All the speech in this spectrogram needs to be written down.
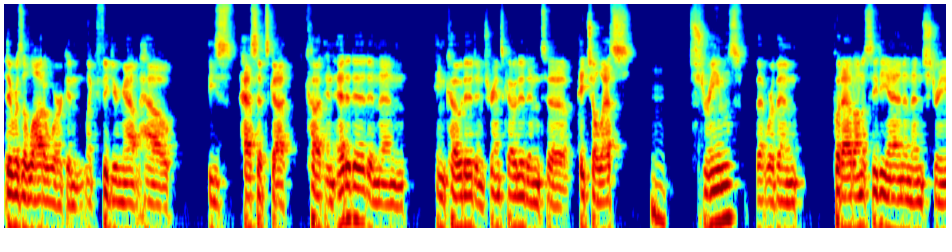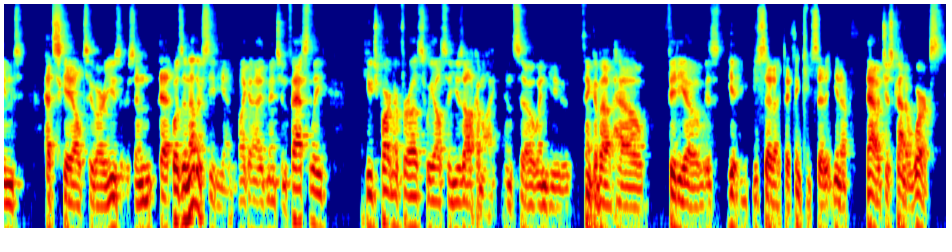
There was a lot of work in like figuring out how these assets got cut and edited and then encoded and transcoded into HLS mm. streams that were then put out on a CDN and then streamed at scale to our users. And that was another CDN. Like I mentioned, Fastly, huge partner for us. We also use Akamai. And so when you think about how video is, you, said I think you said it, you know, now it just kind of works.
